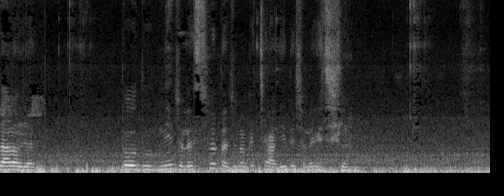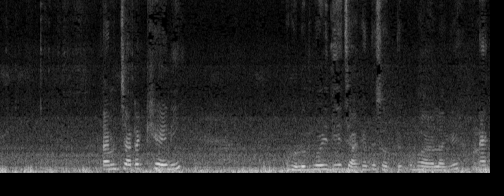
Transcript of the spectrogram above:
দাঁড়াও যায় তো দুধ নিয়ে চলে এসেছিল, তার জন্য ওকে চা দিতে চলে গেছিলাম। আমি চাটা খেয়ে নিই। হলুদ মরি দিয়ে চা খেতে সত্যি খুব ভালো লাগে। মানে এক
